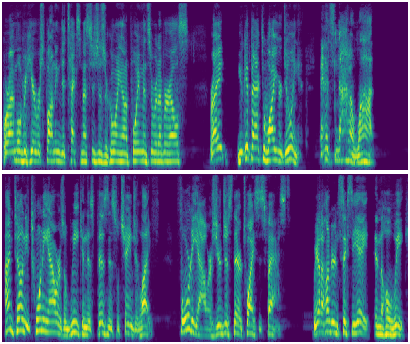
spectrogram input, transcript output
or I'm over here responding to text messages or going on appointments or whatever else, right? You get back to why you're doing it. And it's not a lot. I'm telling you, 20 hours a week in this business will change your life. 40 hours, you're just there twice as fast. We got 168 in the whole week.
